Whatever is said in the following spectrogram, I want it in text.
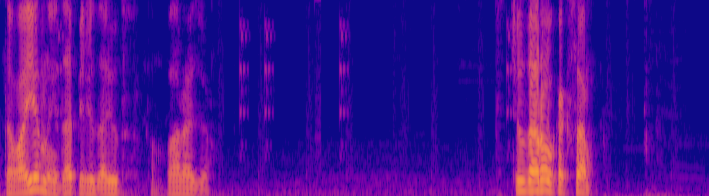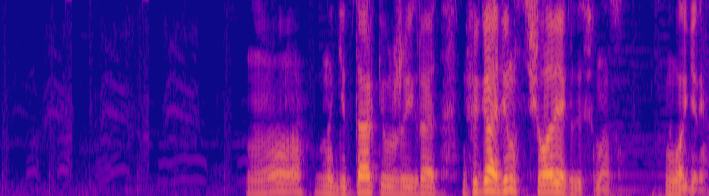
Это военные, да, передают там, по радио. Че здорово, как сам? О, на гитарке уже играет. Нифига, 11 человек здесь у нас. в лагере.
